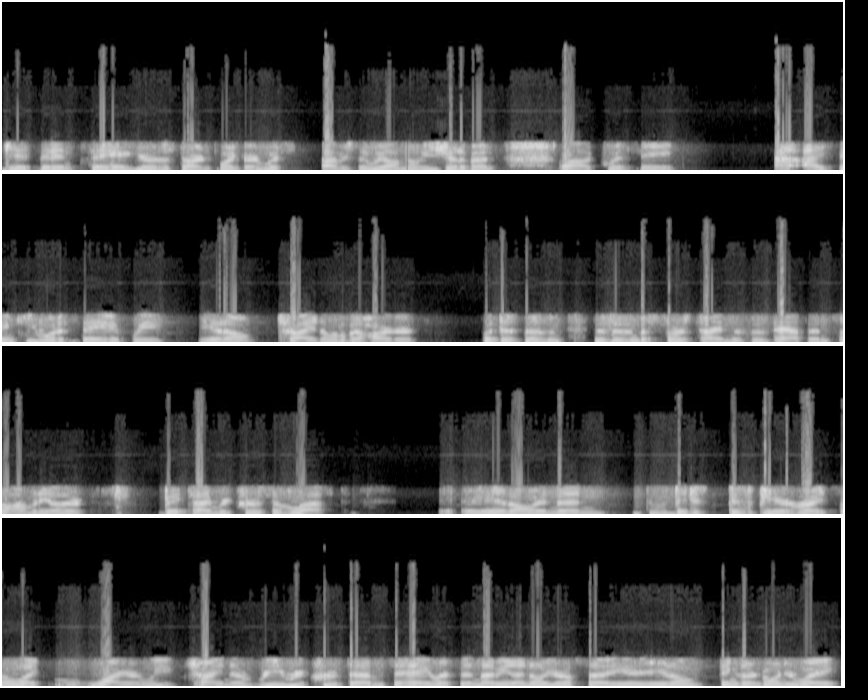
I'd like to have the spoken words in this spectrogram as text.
get they didn't say, hey, you're the starting point guard, which obviously we all know he should have been. Uh, Quincy, I, I think he would have stayed if we, you know, tried a little bit harder. But this doesn't. This isn't the first time this has happened. So how many other big time recruits have left? You know, and then they just disappear, right? So, like, why aren't we trying to re-recruit them? And say, hey, listen, I mean, I know you're upset. You, know, things aren't going your way.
